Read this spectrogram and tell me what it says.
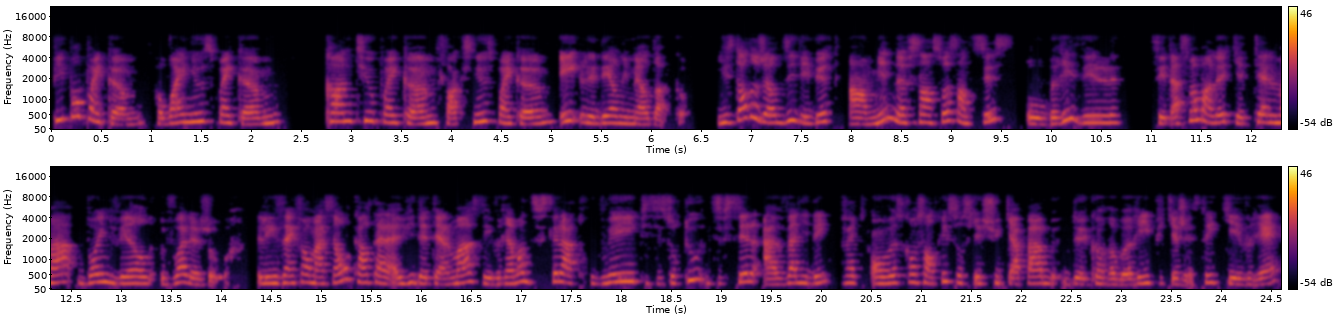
people.com, hawaiinews.com, contu.com, foxnews.com et le. L'histoire d'aujourd'hui débute en 1966 au Brésil. C'est à ce moment-là que Thelma Boinville voit le jour. Les informations quant à la vie de Thelma, c'est vraiment difficile à trouver, puis c'est surtout difficile à valider. Fait qu'on va se concentrer sur ce que je suis capable de corroborer, puis que je sais qui est vrai.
